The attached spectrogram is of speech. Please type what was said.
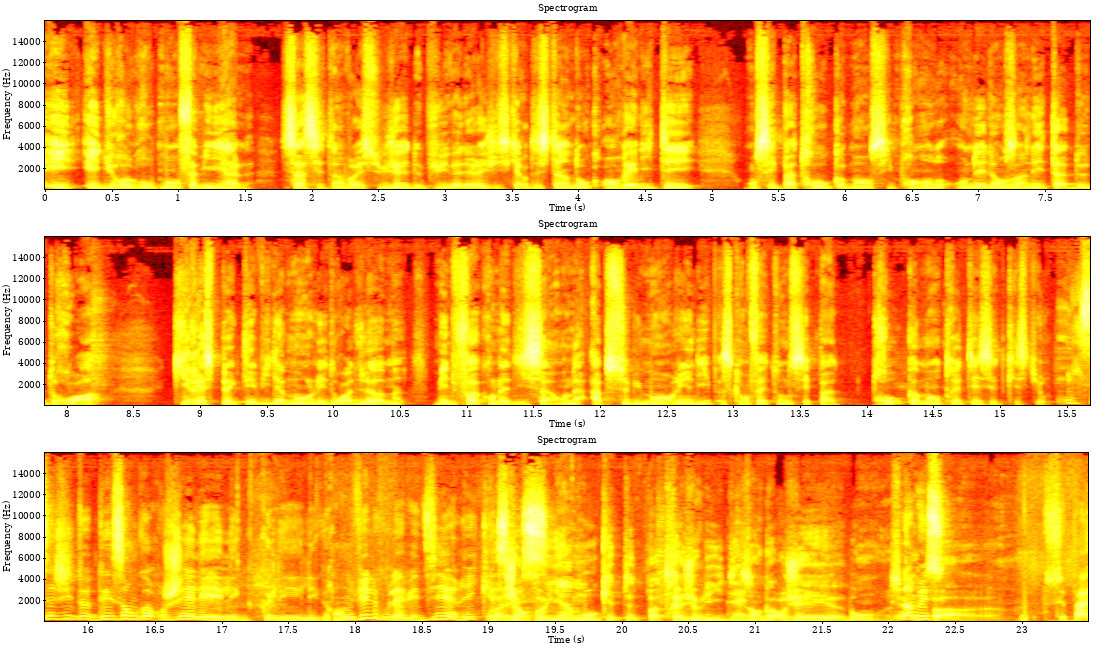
et, du regroupement familial. Ça, c'est un vrai sujet depuis Valéry Giscard d'Estaing. Donc en réalité, on ne sait pas trop comment s'y prendre. On est dans un état de droit qui respecte évidemment les droits de l'homme. Mais une fois qu'on a dit ça, on n'a absolument rien dit parce qu'en fait, on ne sait pas trop comment traiter cette question. Il s'agit de désengorger les, les, grandes villes, vous l'avez dit, Eric. J'ai employé un mot qui est peut-être pas très joli, désengorger. Euh, bon, non, mais pas... c'est pas,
